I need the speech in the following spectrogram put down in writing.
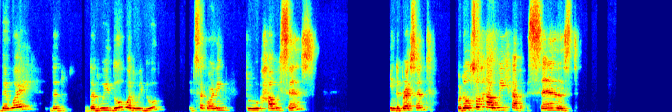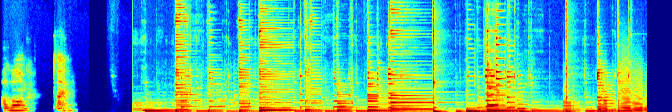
the way that that we do what we do, it's according to how we sense in the present, but also how we have sensed a long time. So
